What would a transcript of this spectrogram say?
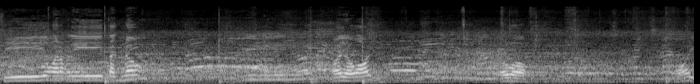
Si yung anak ni Tagnaw. Oy, oy. Oo. Oy.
